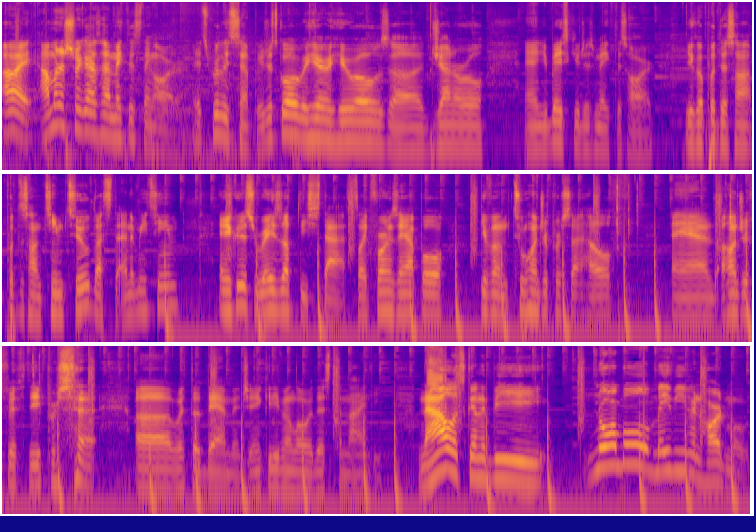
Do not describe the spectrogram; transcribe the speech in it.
Alright, I'm going to show you guys how to make this thing harder. It's really simple. You just go over here, Heroes, uh, General, and you basically just make this hard. You could put this on put this on team two that's the enemy team and you could just raise up these stats. Like for example give them 200% health and 150% uh, with the damage and you could even lower this to 90 now it's gonna be normal maybe even hard mode.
